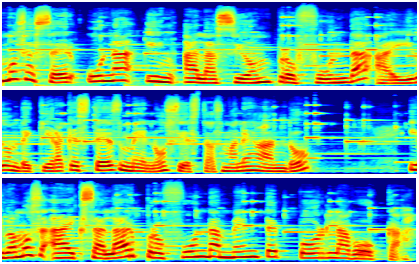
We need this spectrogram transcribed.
Vamos a hacer una inhalación profunda ahí donde quiera que estés, menos si estás manejando. Y vamos a exhalar profundamente por la boca.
